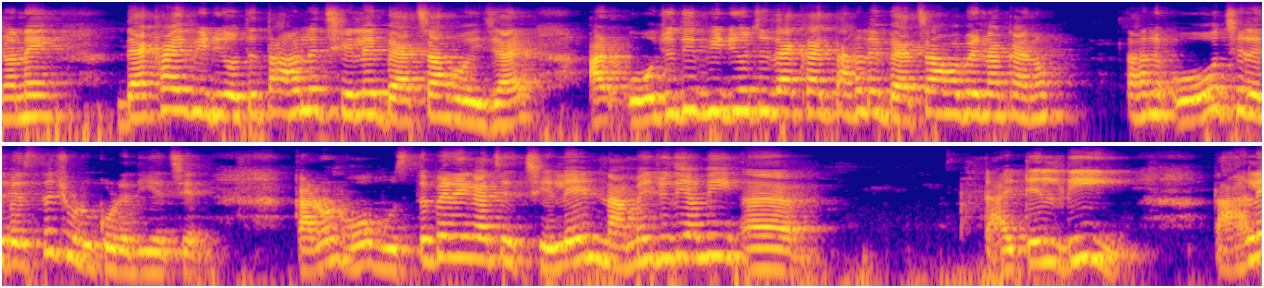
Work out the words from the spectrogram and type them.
মানে দেখায় ভিডিওতে তাহলে ছেলে বেচা হয়ে যায়। আর ও যদি ভিডিওতে দেখায়, তাহলে বেচা হবে না কেন? তাহলে ও ছেলে বেচতে শুরু করে দিয়েছে। কারণ ও বুঝতে পেরে গেছে, ছেলের নামে যদি আমি টাইটেল দিই তাহলে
